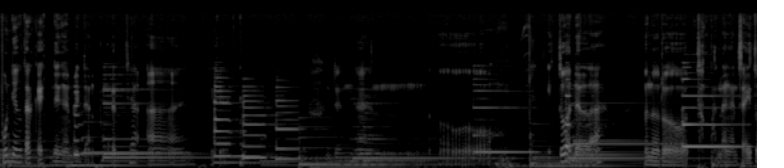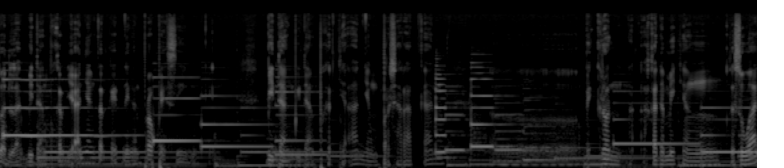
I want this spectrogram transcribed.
adapun yang terkait dengan bidang pekerjaan gitu ya, dengan oh, itu adalah menurut pandangan saya itu adalah bidang pekerjaan yang terkait dengan profesi bidang-bidang pekerjaan yang mempersyaratkan uh, background akademik yang sesuai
